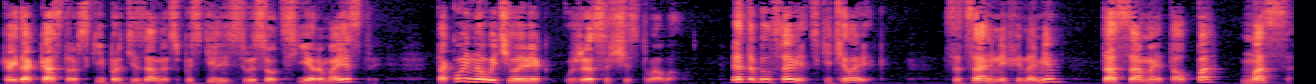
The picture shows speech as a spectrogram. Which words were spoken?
когда кастровские партизаны спустились с высот Сьерра-Маэстры, такой новый человек уже существовал. Это был советский человек. Социальный феномен – та самая толпа, масса,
